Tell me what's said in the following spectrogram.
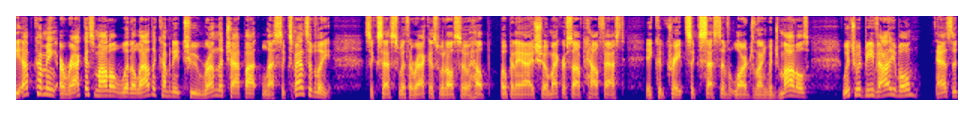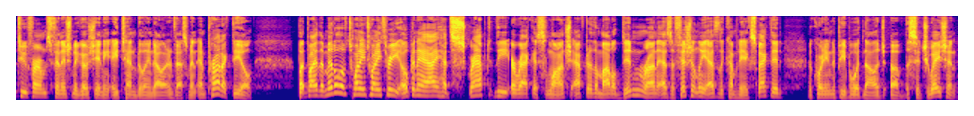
the upcoming Arrakis model would allow the company to run the chatbot less expensively. Success with Arrakis would also help OpenAI show Microsoft how fast it could create successive large language models, which would be valuable as the two firms finish negotiating a $10 billion investment and product deal. But by the middle of 2023, OpenAI had scrapped the Arrakis launch after the model didn't run as efficiently as the company expected, according to people with knowledge of the situation.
